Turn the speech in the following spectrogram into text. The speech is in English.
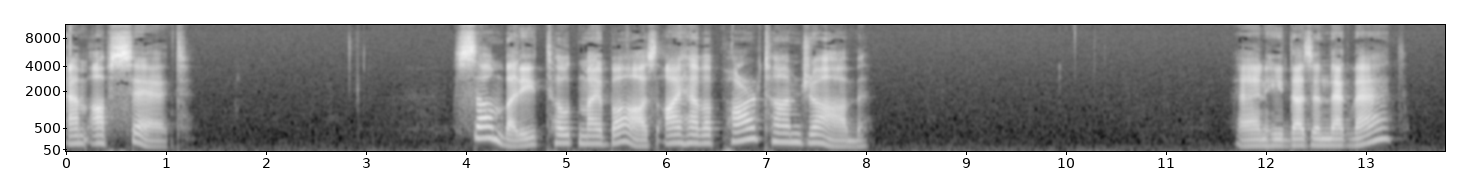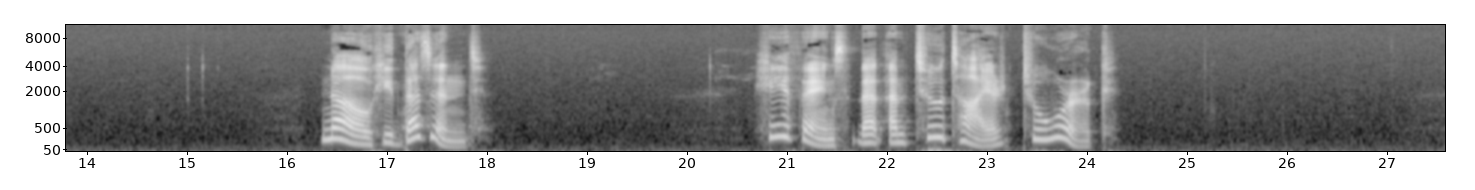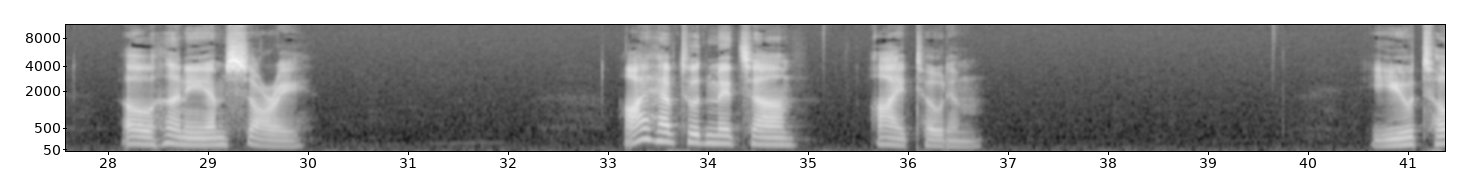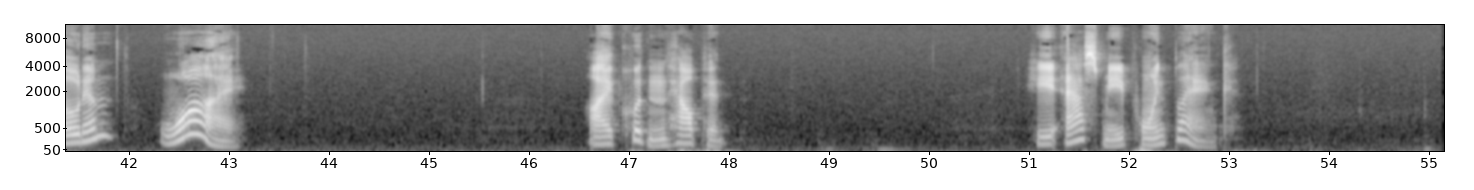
am upset. Somebody told my boss I have a part-time job. And he doesn't like that? No, he doesn't. He thinks that I'm too tired to work. Oh, honey, I'm sorry. I have to admit, um, I told him. You told him? Why? I couldn't help it. He asked me point blank.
